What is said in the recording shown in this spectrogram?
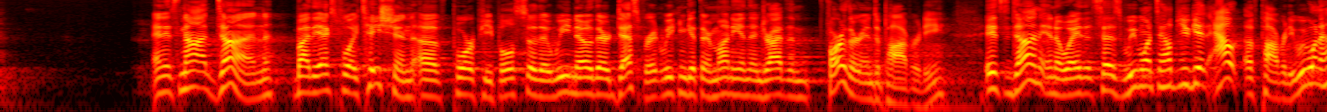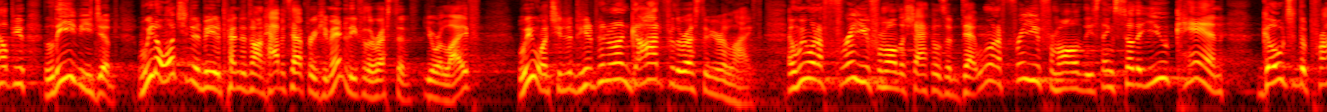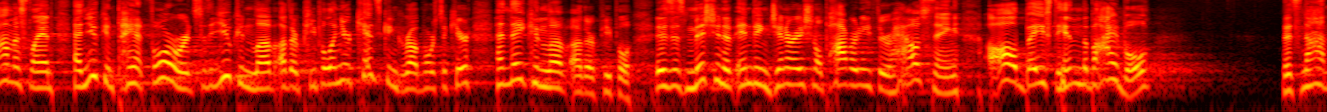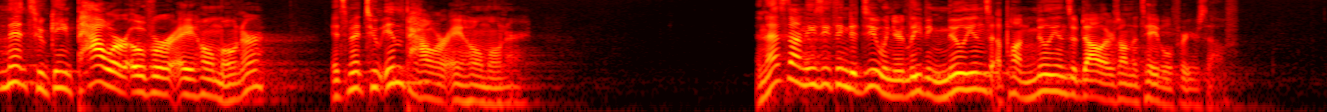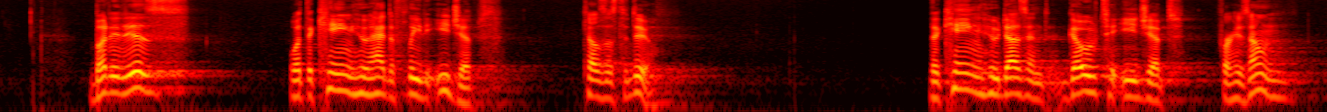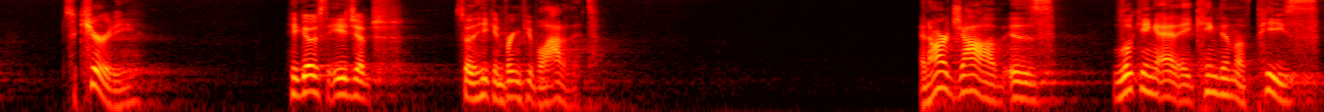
and it's not done by the exploitation of poor people so that we know they're desperate, we can get their money and then drive them farther into poverty. It's done in a way that says we want to help you get out of poverty. We want to help you leave Egypt. We don't want you to be dependent on Habitat for Humanity for the rest of your life. We want you to be dependent on God for the rest of your life. And we want to free you from all the shackles of debt. We want to free you from all of these things so that you can go to the promised land and you can pay it forward so that you can love other people and your kids can grow up more secure and they can love other people. It is this mission of ending generational poverty through housing, all based in the Bible, that's not meant to gain power over a homeowner, it's meant to empower a homeowner. And that's not an easy thing to do when you're leaving millions upon millions of dollars on the table for yourself. But it is what the king who had to flee to Egypt tells us to do. The king who doesn't go to Egypt for his own security, he goes to Egypt so that he can bring people out of it. And our job is looking at a kingdom of peace,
